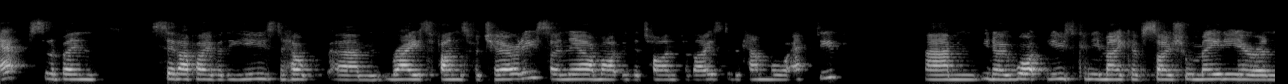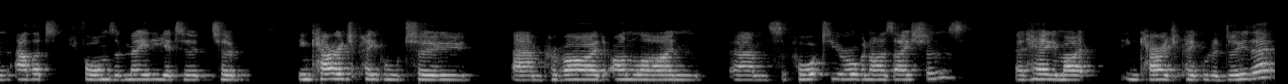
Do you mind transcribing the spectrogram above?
apps that have been set up over the years to help um, raise funds for charities. So now might be the time for those to become more active. Um, you know, what use can you make of social media and other forms of media to, to encourage people to um, provide online um, support to your organisations and how you might encourage people to do that.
